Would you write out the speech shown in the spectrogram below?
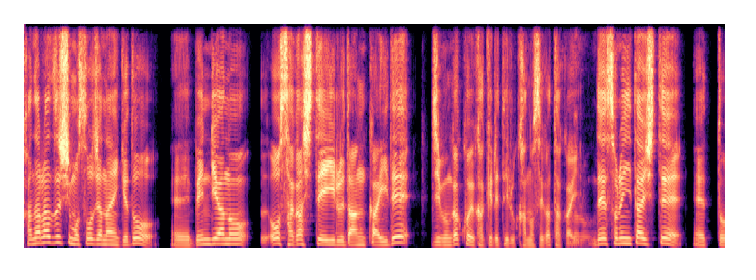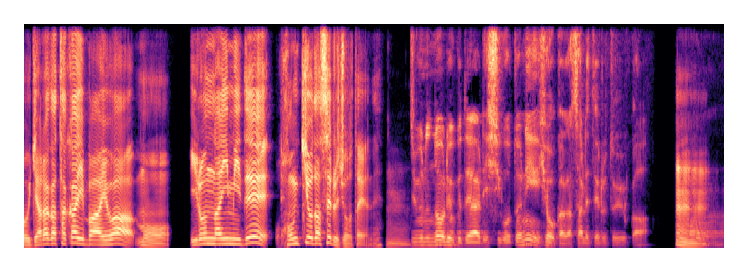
必ずしもそうじゃないけど、えー便利屋のを探している段階で自分が声かけれている可能性が高いでそれに対して、えっと、ギャラが高い場合はもういろんな意味で本気を出せる状態よね。うん自分の能力であり仕事に評価がされてるというか。う、うんん。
